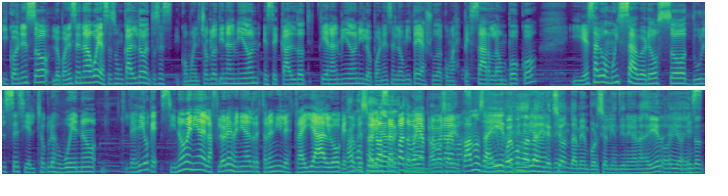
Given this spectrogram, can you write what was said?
y con eso lo pones en agua y haces un caldo. Entonces, como el choclo tiene almidón, ese caldo tiene almidón y lo pones en la humita y ayuda como a espesarla un poco. Y es algo muy sabroso, dulce, si el choclo es bueno. Les digo que si no venía de las flores, venía del restaurante y les traía algo, que es lo que suelo hacer cuando voy a restaurante. Vamos a ir. Vamos a Eh, ir. Podemos dar la dirección también por si alguien tiene ganas de ir. Eh, ¿en, dó-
